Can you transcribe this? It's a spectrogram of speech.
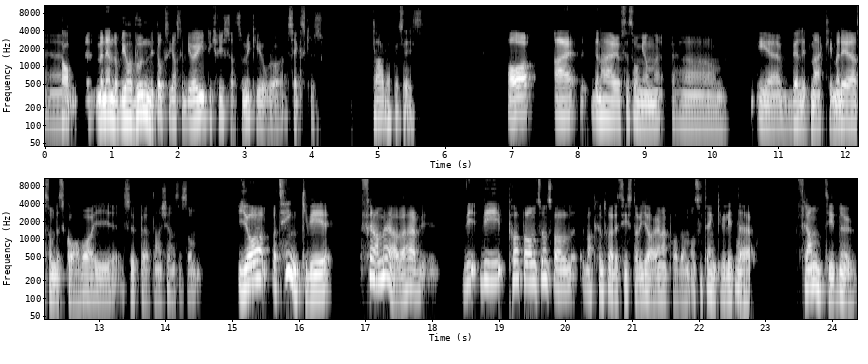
Eh, ja. Men ändå, vi har vunnit också ganska mycket. Vi har ju inte kryssat så mycket i år, då, sex kryss. Ja, men precis. Ja, den här säsongen är väldigt märklig, men det är som det ska vara i Superettan känns det som. Ja, vad tänker vi framöver här? vi, vi pratar om Sundsvall-matchen, tror jag det sista vi gör i den här podden. Och så tänker vi lite mm. framtid nu.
